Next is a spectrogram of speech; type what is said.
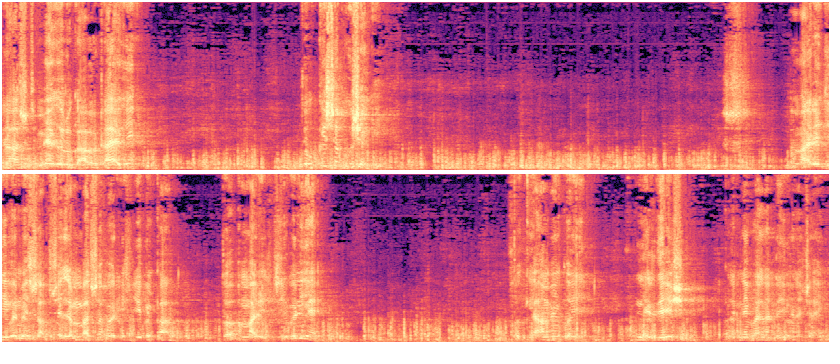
रास्ते में अगर रुकावट आएगी तो किससे पूछेंगी? हमारे जीवन में सबसे लंबा सफ़र इस जीवन का तो हमारी जीवन ही है। तो क्या हमें कोई निर्देश करने वाला नहीं होना चाहिए?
